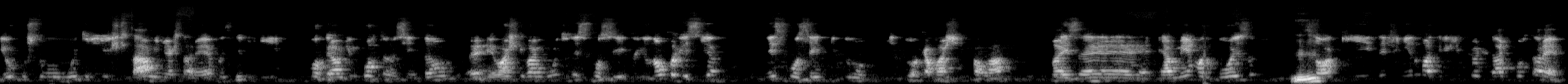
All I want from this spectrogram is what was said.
Eu costumo muito listar minhas tarefas e definir por grau de importância. Então, é, eu acho que vai muito nesse conceito. Eu não conhecia nesse conceito que tu, que tu acabou bastante falar, mas é, é a mesma coisa, uhum. só que definindo matriz de prioridade por tarefa.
